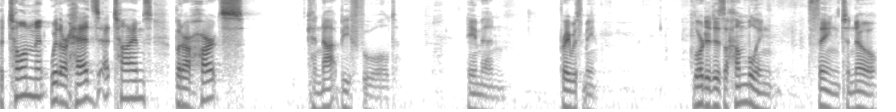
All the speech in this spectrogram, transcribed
atonement with our heads at times, but our hearts cannot be fooled. Amen. Pray with me. Lord, it is a humbling thing to know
